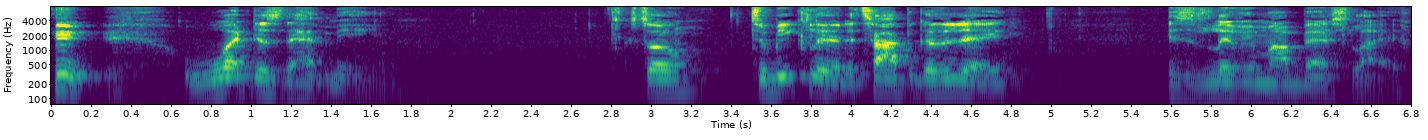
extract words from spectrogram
what does that mean? So, to be clear, the topic of the day is living my best life.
